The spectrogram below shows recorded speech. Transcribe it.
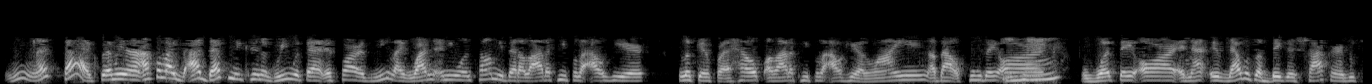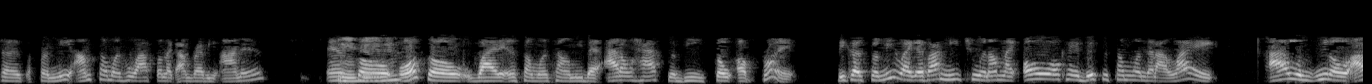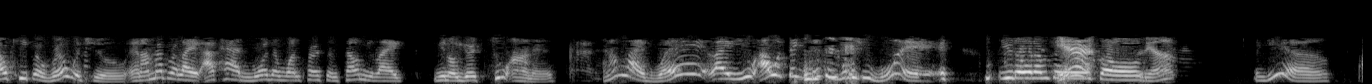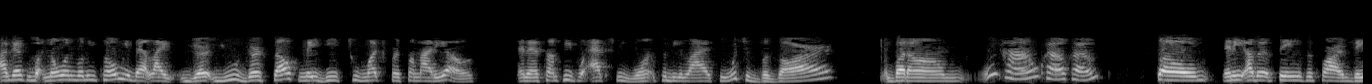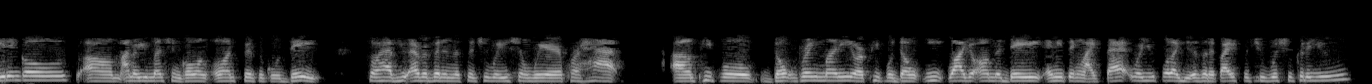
Mm, that's facts. I mean, I feel like I definitely can agree with that as far as me. Like, why didn't anyone tell me that a lot of people are out here looking for help? A lot of people are out here lying about who they are, mm-hmm. what they are, and that that was a biggest shocker because for me, I'm someone who I feel like I'm very honest. And mm-hmm. so also, why didn't someone tell me that I don't have to be so upfront? Because for me, like, if I meet you and I'm like, oh, okay, this is someone that I like, I will, you know, I'll keep it real with you. And I remember like I've had more than one person tell me like, you know, you're too honest. And I'm like, what? Like you, I would think this is what you want. you know what I'm saying? Yeah. So yeah, yeah. I guess what no one really told me that like your you yourself may be too much for somebody else, and that some people actually want to be lied to, which is bizarre. But um, okay, okay, okay. So, any other things as far as dating goes? Um, I know you mentioned going on physical dates. So, have you ever been in a situation where perhaps um, people don't bring money or people don't eat while you're on the date? Anything like that, where you feel like is it advice that you wish you could have used?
